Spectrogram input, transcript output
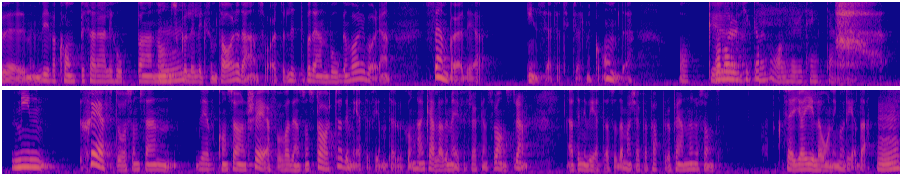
Eh, vi var kompisar allihopa, någon mm. skulle liksom ta det där ansvaret. Och lite på den bogen var det i början. Sen började jag inse att jag tyckte väldigt mycket om det. Och, vad var det du eh, tyckte om? Ihåg hur du tänkte? Min chef då, som sen blev koncernchef och var den som startade Meter Film och Television, han kallade mig för Fröken Svanström. Att ni vet, alltså där man köper papper och pennor och sånt. För jag gillar ordning och reda. Mm.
